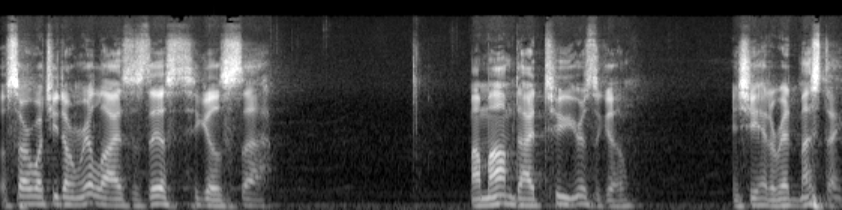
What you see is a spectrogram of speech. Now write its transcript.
oh, Sir, what you don't realize is this. He goes, uh, My mom died two years ago and she had a red Mustang.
